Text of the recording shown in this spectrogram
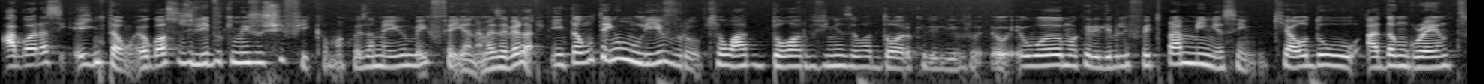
Agora, assim, então, eu gosto de livro que me justifica. Uma coisa meio, meio feia, né? Mas é verdade. Então, tem um livro que eu adoro, Vinhas, eu adoro aquele livro. Eu, eu amo aquele livro, ele é feito pra mim, assim, que é o do Adam Grant.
